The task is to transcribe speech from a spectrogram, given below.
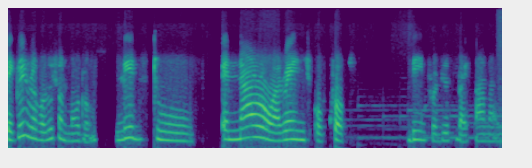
the Green Revolution model leads to a narrower range of crops being produced by farmers.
